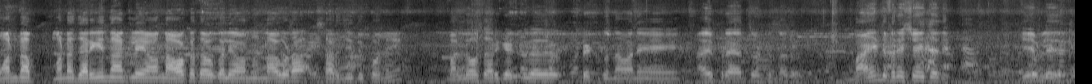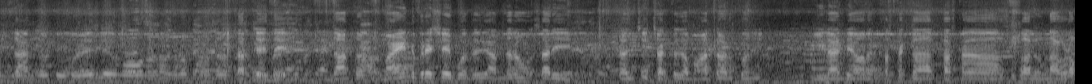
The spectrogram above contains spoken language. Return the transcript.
మొన్న మొన్న జరిగిన దాంట్లో ఏమన్నా అవకతవకలు ఏమన్నా ఉన్నా కూడా సరిదిద్దుకొని మళ్ళీ ఒకసారి గెట్ టుగెదర్ పెట్టుకుందామనే అభిప్రాయంతో ఉన్నారు. మైండ్ ఫ్రెష్ అవుతుంది ఏం లేదు. దాంతో పోయేది లేదు ఓ రెండు వందలు మూడు వందలు ఖర్చు అవుతాయి దాంతో మైండ్ ఫ్రెష్ అయిపోతుంది. అందరం ఒకసారి కలిసి చక్కగా మాట్లాడుకొని ఇలాంటి ఏమైనా కష్ట కష్ట సుఖాలు ఉన్నా కూడా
